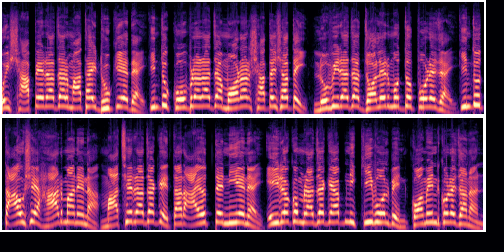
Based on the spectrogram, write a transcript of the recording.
ওই সাপের রাজার মাথায় ঢুকিয়ে দেয়। কিন্তু কোবরা রাজা মরার সাথে সাথেই লোভী রাজা জলের মধ্যে পড়ে যায়। কিন্তু তাও সে হার মানে না। মাছের রাজাকে তার আয়ত্তে নিয়ে নেয়। এইরকম রাজাকে আপনি কি বলবেন? কমেন্ট করে 여자는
